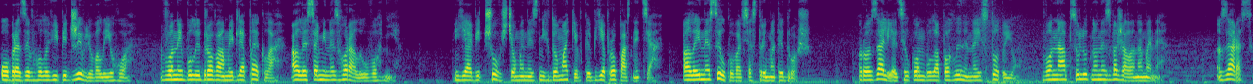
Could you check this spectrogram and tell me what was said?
Образи в голові підживлювали його. Вони були дровами для пекла, але самі не згорали у вогні. Я відчув, що мене з ніг до маківки б'є пропасниця, але й не силкувався стримати дрож. Розалія цілком була поглинена істотою, вона абсолютно не зважала на мене. Зараз,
